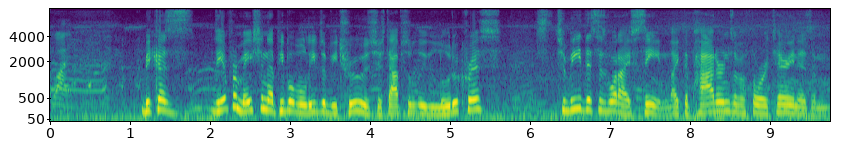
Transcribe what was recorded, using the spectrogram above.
Why? Because the information that people believe to be true is just absolutely ludicrous. To me, this is what I've seen. Like the patterns of authoritarianism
